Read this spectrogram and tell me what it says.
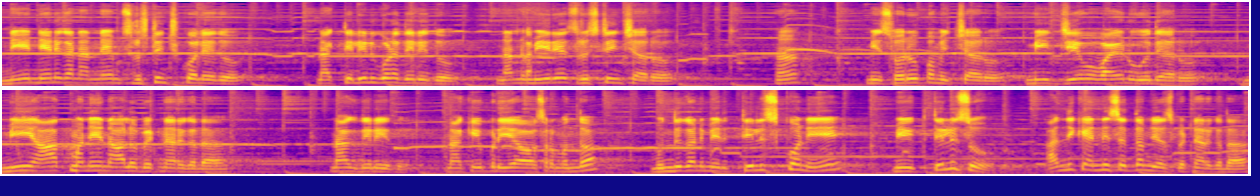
నేను నేనుగా నన్నేం సృష్టించుకోలేదు. నాకు తెలియని కూడా తెలీదు. నన్ను మీరే సృష్టించారు. మీ స్వరూపం ఇచ్చారు మీ జీవవాయువును ఊదారు మీ ఆత్మనే నాలో పెట్టినారు కదా. నాకు తెలియదు నాకు ఇప్పుడు ఏ అవసరం ఉందో ముందుగానే మీరు తెలుసుకొని మీకు తెలుసు. అందుకే అన్ని సిద్ధం చేసి పెట్టినారు కదా.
